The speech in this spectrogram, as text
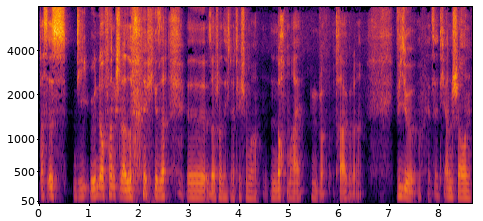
das ist die Window-Function. Also, wie gesagt, äh, sollte man sich natürlich schon mal nochmal im Blogbeitrag oder Video letztendlich anschauen.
